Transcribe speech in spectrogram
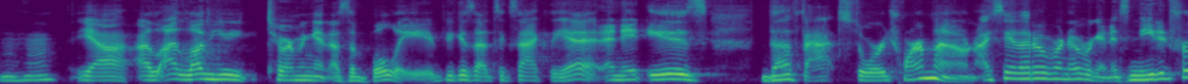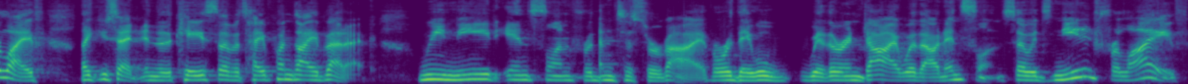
Mm-hmm. Yeah, I, I, love you terming it as a bully because that's exactly it. And it is the fat storage hormone. I say that over and over again. It's needed for life. Like you said, in the case of a type 1 diabetic, we need insulin for them to survive or they will wither and die without insulin. So it's needed for life.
